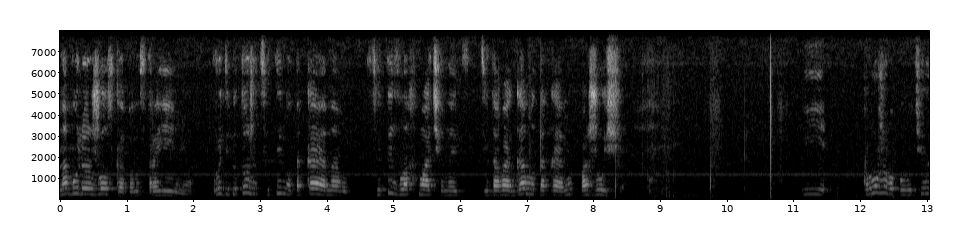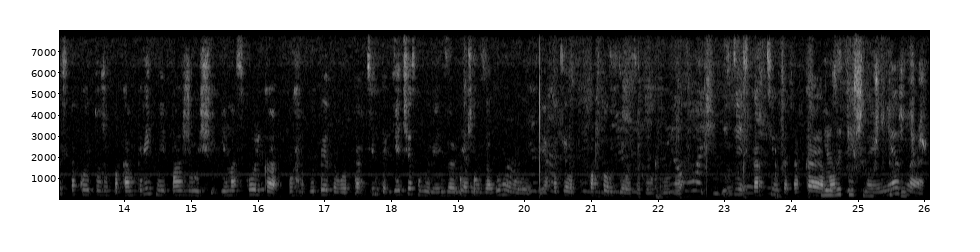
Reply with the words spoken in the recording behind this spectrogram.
Она более жесткая по настроению. Вроде бы тоже цветы, но такая она вот цветы взлохмаченные, цветовая гамма такая, ну, пожестче. И кружево получилось такое тоже поконкретнее, пожестче. И насколько вот эта вот картинка, я честно говорю, я, не, я же не задумывалась, я хотела повтор сделать этого кружева. И здесь картинка такая Я воздушная записываю, ты нежная. хочешь.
